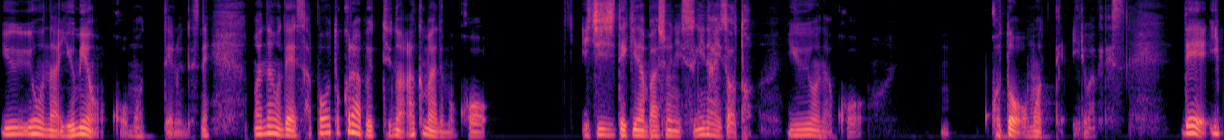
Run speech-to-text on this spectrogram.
いうような夢をこう持ってるんですね。まあ、なので、サポートクラブっていうのはあくまでもこう、一時的な場所に過ぎないぞというような、こう、ことを思っているわけです。で、一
